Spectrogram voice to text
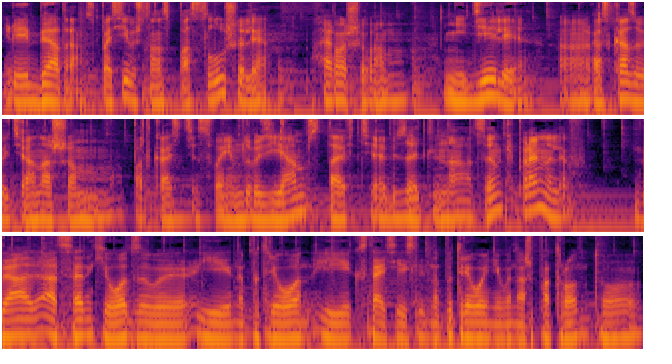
Ребята, спасибо, что нас послушали. Хорошей вам недели. Э, Рассказывайте о нашем подкасте своим друзьям. Ставьте обязательно оценки. Правильно, Лев? Да, оценки, отзывы и на Patreon. И, кстати, если на Патреоне вы наш патрон, то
